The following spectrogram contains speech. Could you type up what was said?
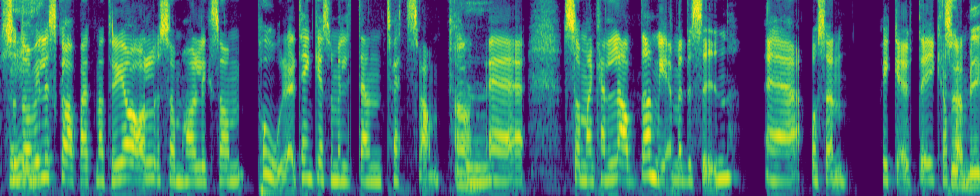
Så Okej. de ville skapa ett material som har liksom porer, tänk er som en liten tvättsvamp Ja. eh, som man kan ladda med medicin eh, och sen skicka ut det i Så det kroppen.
